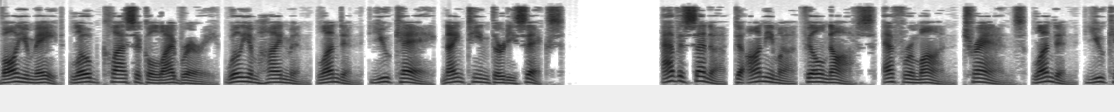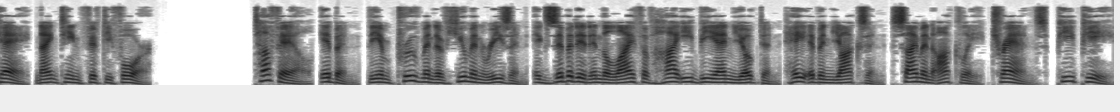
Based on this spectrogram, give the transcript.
Volume 8, Loeb Classical Library, William Heinemann, London, UK, 1936. Avicenna, De Anima Phil Knopfs, F. Rahman trans, London, UK, 1954. Tufail, Ibn, The Improvement of Human Reason, exhibited in the life of Hai ibn Yoktan Hay ibn Yaqzan, Simon Ockley trans, pp.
